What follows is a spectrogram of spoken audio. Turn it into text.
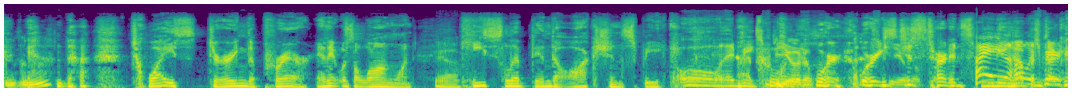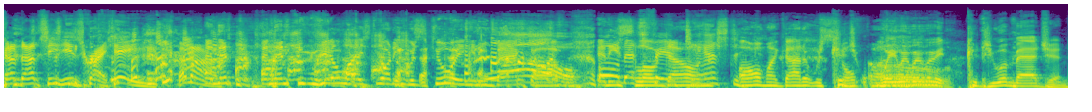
and uh, twice during the prayer, and it was a long one. Yeah. He slipped into auction speak. Oh, that'd be cool. Beautiful. Where, where That's he's just started Hey, speeding the up Holy and Spirit, come down, see Jesus Christ. Hey, come on. and then and then he realized what he was doing and he backed off and Oh, he that's slowed fantastic. down. Oh my god, it was so you- fun. wait, wait, wait, wait, wait. Could you imagine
